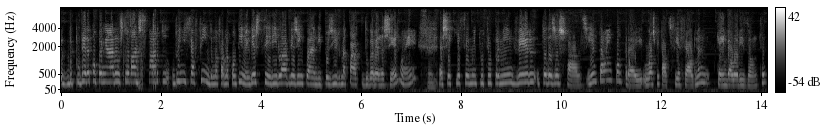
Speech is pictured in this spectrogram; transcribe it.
de poder acompanhar os trabalhos de parto do início ao fim, de uma forma contínua, em vez de ser ir lá de vez em quando e depois ir na parte do bebê nascer, não é? Sim. Achei que ia ser muito útil para mim ver todas as fases. E então encontrei o Hospital de Sofia Feldman, que é em Belo Horizonte,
